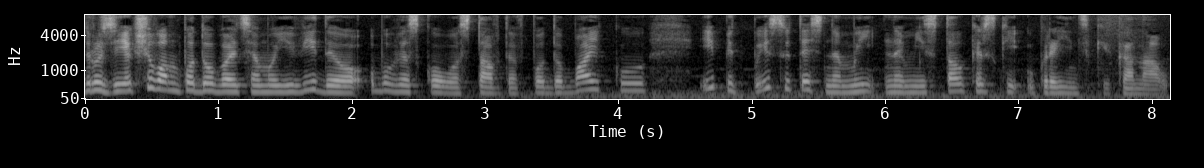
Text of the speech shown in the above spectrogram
Друзі, якщо вам подобається моє відео, обов'язково ставте вподобайку і підписуйтесь на мій, на мій сталкерський український канал.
